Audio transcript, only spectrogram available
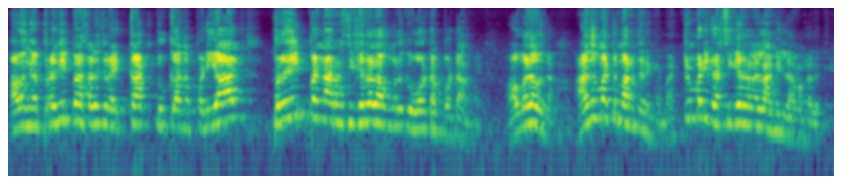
அவங்க பிரதீப் அவர்களுக்கு ரெட் கார்டு தூக்காதபடியால் பிரதீப் ரசிகர்கள் அவங்களுக்கு ஓட்ட போட்டாங்க. அவ்வளவுதான். அது மட்டும் மறந்துடுங்க. மற்றும்படி ரசிகர்கள் எல்லாம் இல்லை அவங்களுக்கு.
